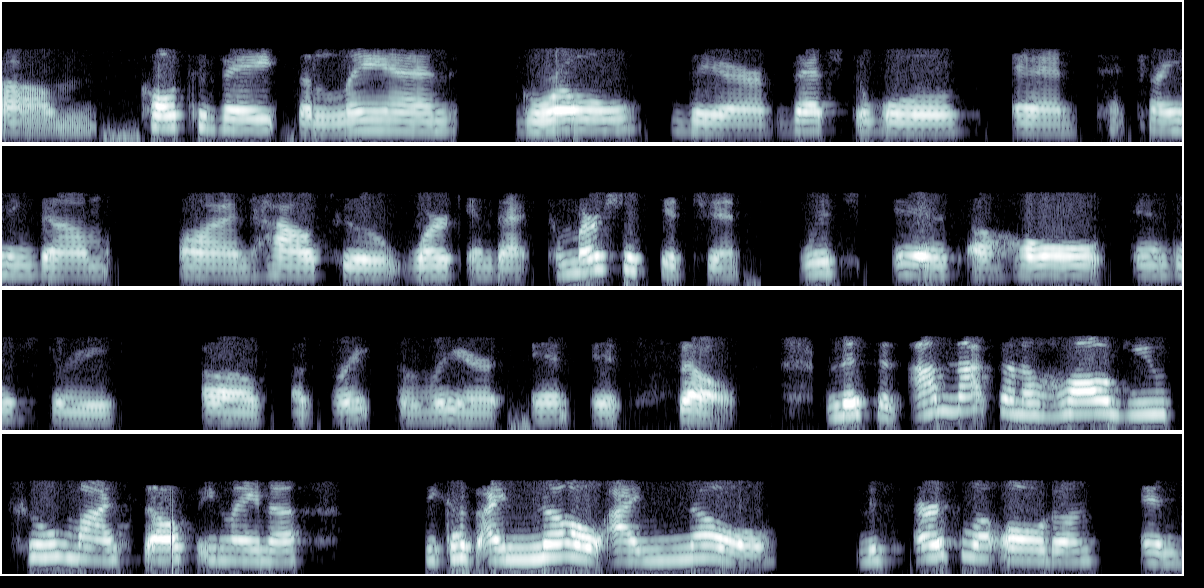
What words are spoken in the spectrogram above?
um, cultivate the land, grow their vegetables, and t- training them on how to work in that commercial kitchen which is a whole industry of a great career in itself. Listen, I'm not going to hog you to myself, Elena, because I know, I know Miss Ursula Oldham and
